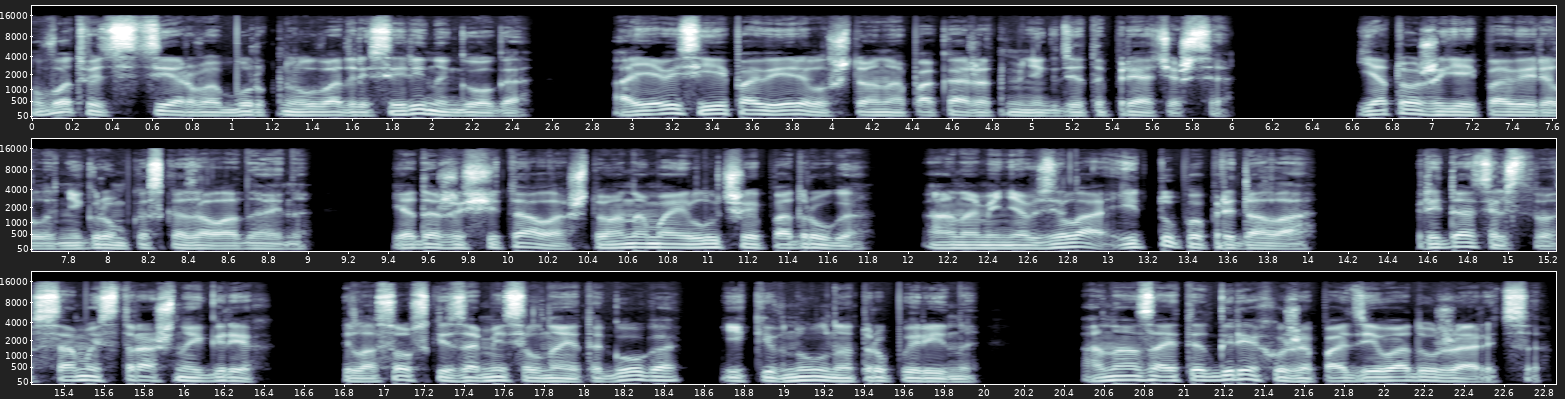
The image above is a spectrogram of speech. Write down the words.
«Вот ведь стерва!» – буркнул в адрес Ирины Гога. «А я весь ей поверил, что она покажет мне, где ты прячешься». «Я тоже ей поверила», – негромко сказала Дайна. «Я даже считала, что она моя лучшая подруга, она меня взяла и тупо предала. Предательство – самый страшный грех. Философски заметил на это Гога и кивнул на труп Ирины. Она за этот грех уже поди в аду жарится.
